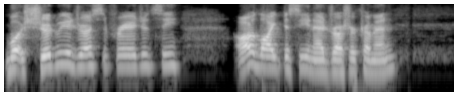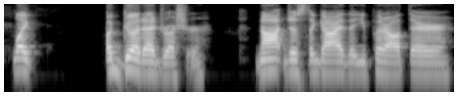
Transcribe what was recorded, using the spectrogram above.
what should we address in free agency? I would like to see an edge rusher come in, like a good edge rusher, not just a guy that you put out there.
